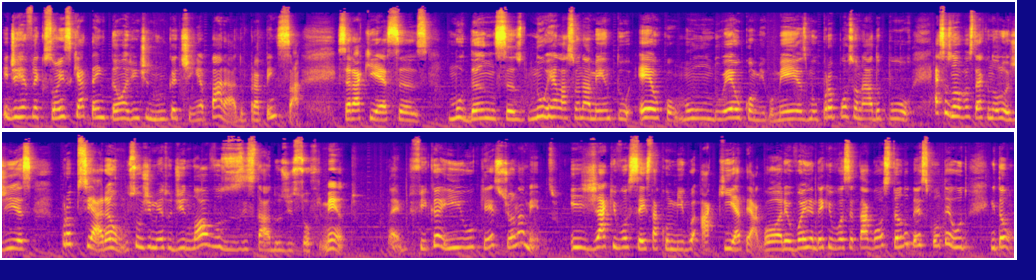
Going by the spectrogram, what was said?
e de reflexões que até então a gente nunca tinha parado para pensar. Será que essas mudanças no relacionamento eu com o mundo, eu comigo mesmo, proporcionado por essas novas tecnologias, propiciarão o surgimento de novos estados de sofrimento? É, fica aí o questionamento. E já que você está comigo aqui até agora, eu vou entender que você está gostando desse conteúdo. Então,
